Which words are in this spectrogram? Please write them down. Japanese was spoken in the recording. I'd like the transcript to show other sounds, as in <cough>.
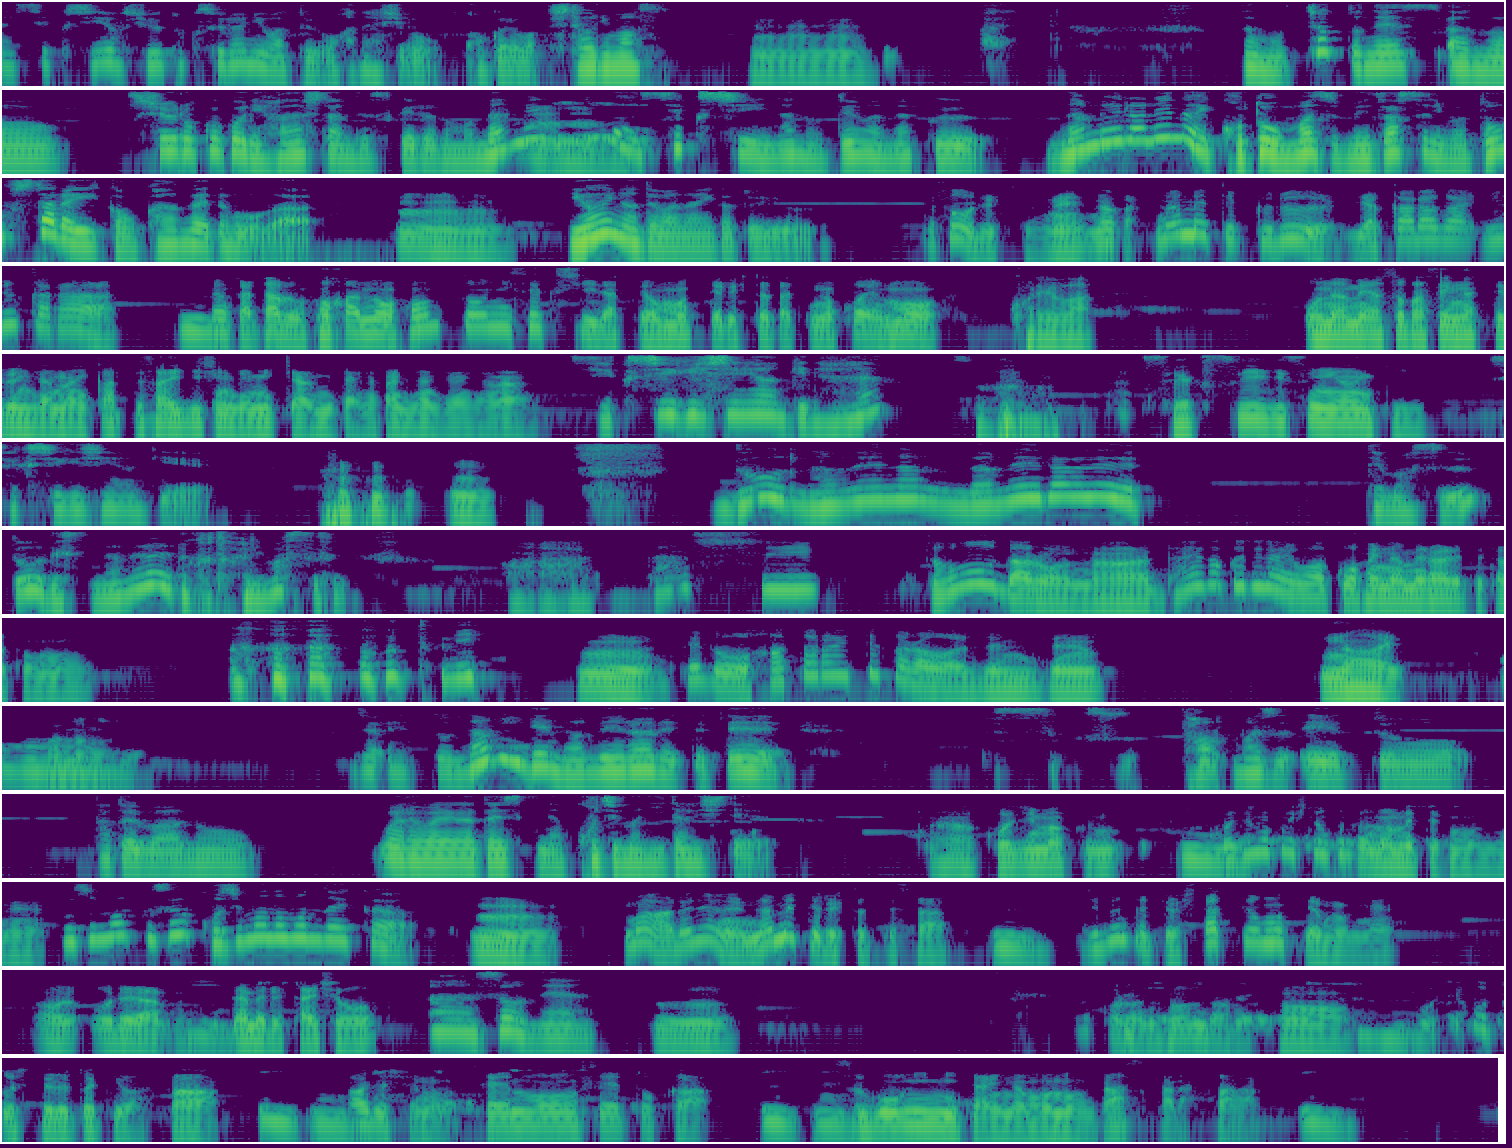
ないセクシーを習得するにはというお話を今回はしております。うんうんうん。でも、ちょっとね、あの、収録後に話したんですけれども、舐められないセクシーなのではなく、舐められないことをまず目指すにはどうしたらいいかを考えた方がうんうんうん。良いのではないかという。そうですよね。なんか、舐めてくる輩がいるから、うんなんか多分他の本当にセクシーだって思ってる人たちの声も、これは、お舐め遊ばせになってるんじゃないかって再疑心で見ちゃうみたいな感じなんじゃないかな。セクシー疑心暗鬼ね。そう。<laughs> セクシー疑心暗鬼。セクシー疑心暗鬼。<laughs> うん。どう、舐めな、舐められてます？どうです？舐められたことあります？あ私、どうだろうな。大学時代は後輩に舐められてたと思 <laughs> 本当に？う。うん。けど、働いてからは全然、ない。あじゃあ、えっと、何で舐められてて、すすたまず、えっと、例えばあの、我々が大好きな小島に対して。ああ、小島くん。うん、小島くん人のこと舐めてるもんね。小島くん、それは小島の問題か。うん。まああれだよね。舐めてる人ってさ、うん。自分たちを下って思ってるもんね。俺俺ら、舐める対象？ああ、そうね。うんうん。だから、なんだろうな。うんお仕事してるときはさ、うんうん。ある種の専門性とか。凄みみたいなものを出すからさ、うん。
